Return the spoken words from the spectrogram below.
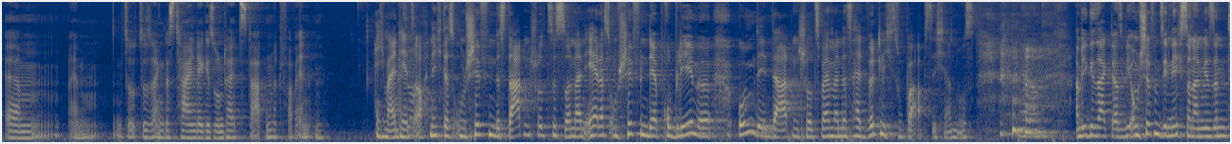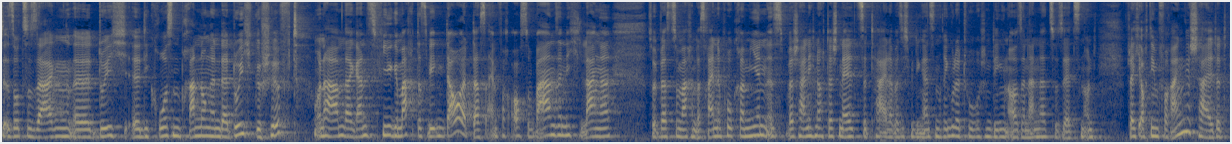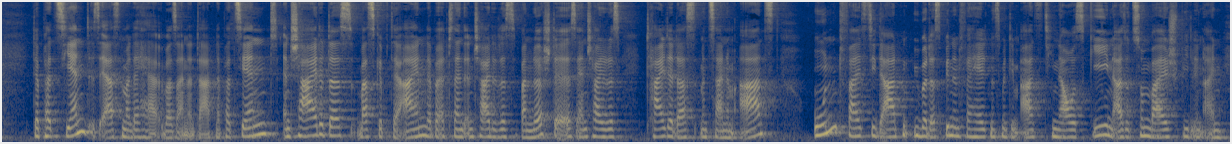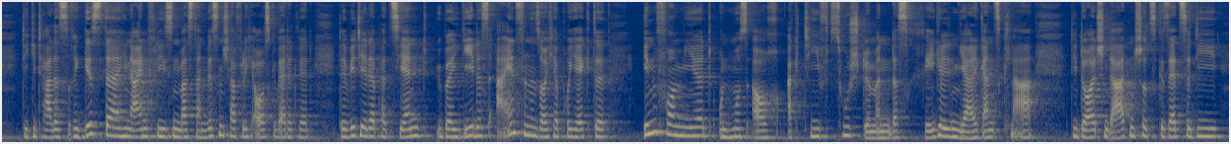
ähm, ähm, sozusagen das Teilen der Gesundheitsdaten mitverwenden. Ich meinte jetzt auch nicht das Umschiffen des Datenschutzes, sondern eher das Umschiffen der Probleme um den Datenschutz, weil man das halt wirklich super absichern muss. Ja. Aber wie gesagt, also wir umschiffen sie nicht, sondern wir sind sozusagen äh, durch äh, die großen Brandungen da durchgeschifft und haben da ganz viel gemacht. Deswegen dauert das einfach auch so wahnsinnig lange, so etwas zu machen. Das reine Programmieren ist wahrscheinlich noch der schnellste Teil, aber sich mit den ganzen regulatorischen Dingen auseinanderzusetzen und vielleicht auch dem vorangeschaltet, der Patient ist erstmal der Herr über seine Daten. Der Patient entscheidet das, was gibt er ein. Der Patient entscheidet das, wann löscht er es. Er entscheidet das, teilt er das mit seinem Arzt. Und falls die Daten über das Binnenverhältnis mit dem Arzt hinausgehen, also zum Beispiel in ein digitales Register hineinfließen, was dann wissenschaftlich ausgewertet wird, da wird ja der Patient über jedes einzelne solcher Projekte informiert und muss auch aktiv zustimmen. Das regeln ja ganz klar die deutschen Datenschutzgesetze, die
